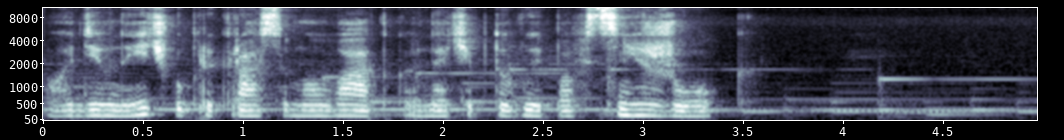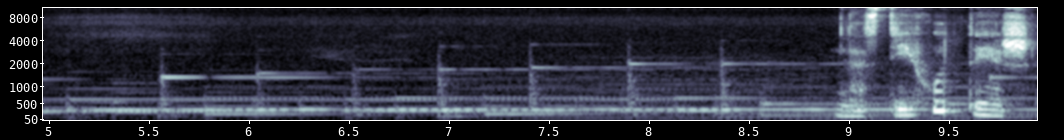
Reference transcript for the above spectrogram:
Годівничку прикрасимо ваткою, начебто випав сніжок. На стріху теж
